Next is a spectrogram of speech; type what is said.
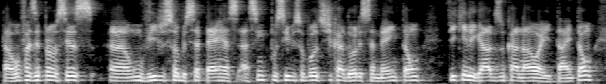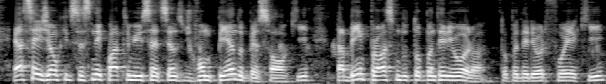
Tá? Vou fazer para vocês uh, um vídeo sobre CPR assim que possível, sobre outros indicadores também. Então fiquem ligados no canal aí, tá? Então essa região aqui de 64.700 de rompendo, pessoal, aqui, tá bem próximo do topo anterior, ó. O topo anterior foi aqui...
